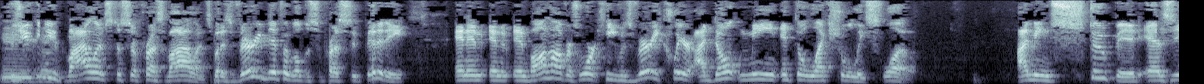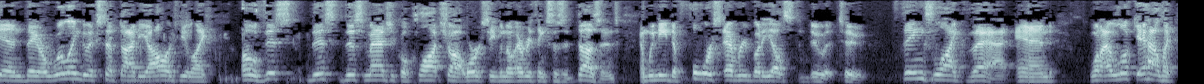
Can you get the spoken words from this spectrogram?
because you can use violence to suppress violence, but it's very difficult to suppress stupidity. And in, in, in Bonhoeffer's work, he was very clear. I don't mean intellectually slow. I mean stupid as in they are willing to accept ideology like, oh, this, this, this magical clot shot works even though everything says it doesn't. And we need to force everybody else to do it too. Things like that. And when I look at like,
